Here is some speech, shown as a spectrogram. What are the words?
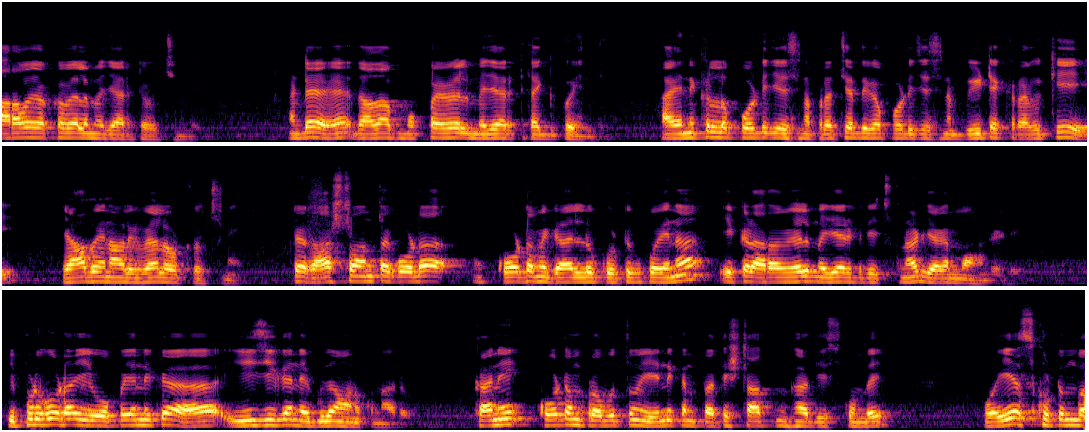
అరవై ఒక్క వేల మెజారిటీ వచ్చింది. అంటే దాదాపు ముప్పై వేల మెజారిటీ తగ్గిపోయింది. ఆ ఎన్నికల్లో పోటీ చేసిన ప్రత్యర్థిగా పోటీ చేసిన బీటెక్ రవికి యాభై నాలుగు వేల ఓట్లు వచ్చినాయి. అంటే రాష్ట్రం అంతా కూడా కూటమి గాలిలో కొట్టుకుపోయినా ఇక్కడ అరవై వేలు మెజారిటీ తెచ్చుకున్నాడు జగన్మోహన్ రెడ్డి. ఇప్పుడు కూడా ఈ ఉప ఎన్నిక ఈజీగా నెగ్గుదాం అనుకున్నారు. కానీ కూటమి ప్రభుత్వం ఎన్నికను ప్రతిష్టాత్మకంగా తీసుకుంది. వైఎస్ కుటుంబ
